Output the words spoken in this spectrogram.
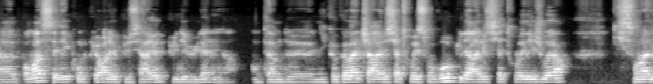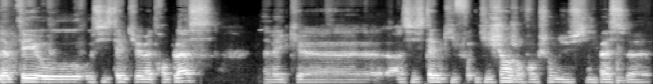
Euh, pour moi, c'est les concurrents les plus sérieux depuis le début de l'année. hein. En termes de Nico Kovac a réussi à trouver son groupe, il a réussi à trouver des joueurs qui sont adaptés au, au système qu'il va mettre en place, avec euh, un système qui, qui change en fonction du s'il passe, euh,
